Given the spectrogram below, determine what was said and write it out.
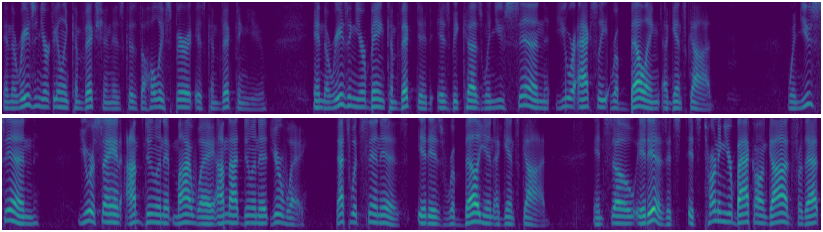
and the reason you're feeling conviction is because the Holy Spirit is convicting you. And the reason you're being convicted is because when you sin, you are actually rebelling against God. When you sin, you are saying, I'm doing it my way, I'm not doing it your way. That's what sin is. It is rebellion against God. And so it is. It's it's turning your back on God for that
